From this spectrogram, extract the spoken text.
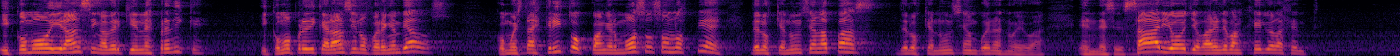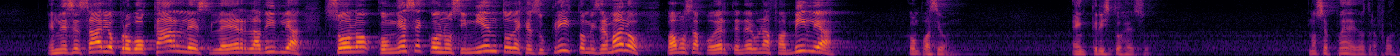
¿Y cómo oirán sin haber quien les predique? ¿Y cómo predicarán si no fueren enviados? Como está escrito, cuán hermosos son los pies de los que anuncian la paz, de los que anuncian buenas nuevas. Es necesario llevar el Evangelio a la gente. Es necesario provocarles leer la Biblia. Solo con ese conocimiento de Jesucristo, mis hermanos, vamos a poder tener una familia con pasión en Cristo Jesús. No se puede de otra forma.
